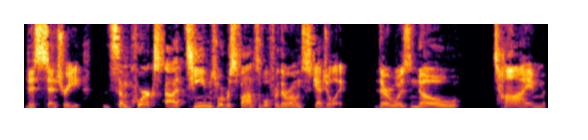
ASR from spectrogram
this century. Some quirks, uh, teams were responsible for their own scheduling. There was no time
